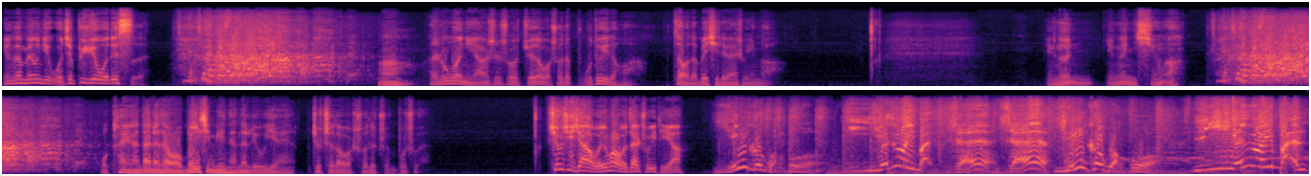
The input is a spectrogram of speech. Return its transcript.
英哥，没有你，我就必须我得死。啊，那如果你要是说觉得我说的不对的话，在我的微信留言说，英哥，英哥你，英哥你行啊。我看一看大家在我微信平台的留言，就知道我说的准不准。休息一下，我一会儿我再出一题啊。银河广播以人为本，人人银河广播以人为本，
